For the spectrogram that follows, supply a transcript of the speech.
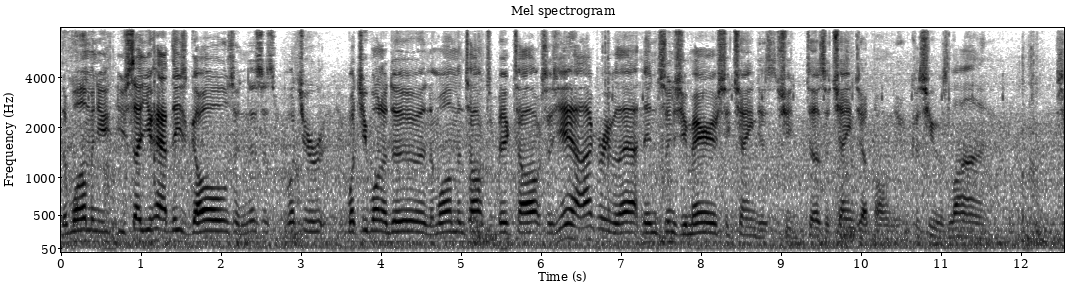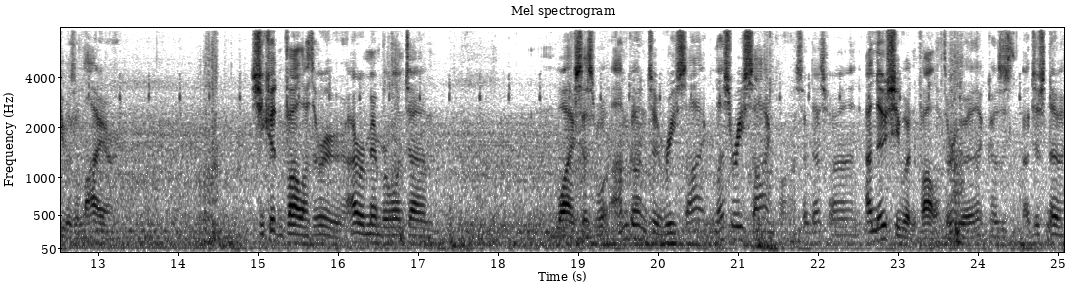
The woman, you, you say you have these goals, and this is what you're what you want to do, and the woman talks a big talk, says, "Yeah, I agree with that." And then as soon as you marry her, she changes. She does a change up on you because she was lying. She was a liar. She couldn't follow through. I remember one time, wife says, "Well, I'm going to recycle. Let's recycle." I said, "That's fine." I knew she wouldn't follow through with it because I just know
